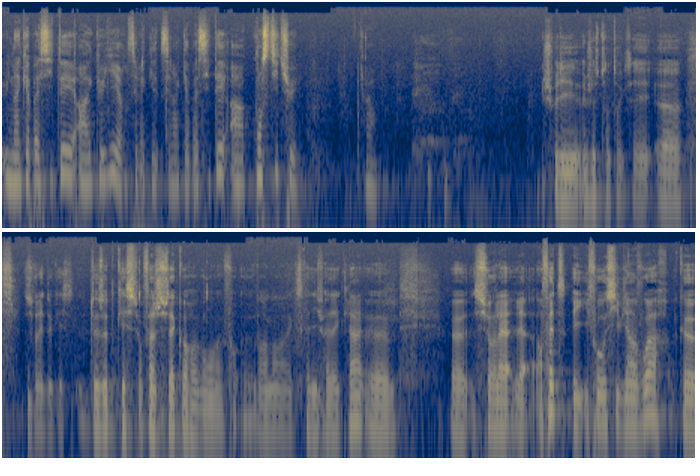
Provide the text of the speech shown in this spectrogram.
une incapacité à accueillir, c'est l'incapacité à constituer. Je peux dire juste un truc, c'est euh, sur les deux, deux, autres questions. Enfin, je suis d'accord, euh, bon, euh, vraiment avec ce qu'a dit Frédéric là. sur la, en fait, il faut aussi bien voir que,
